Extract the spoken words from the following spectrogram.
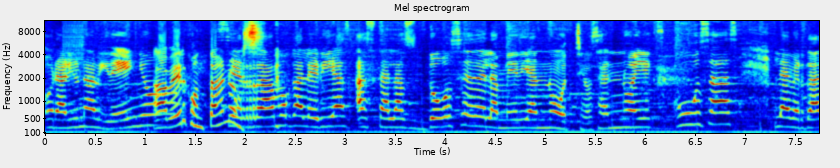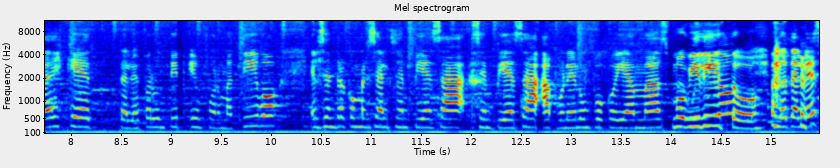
horario navideño. A ver, contanos. Cerramos galerías hasta las 12 de la medianoche. O sea, no hay excusas. La verdad es que tal vez por un tip informativo, el centro comercial se empieza, se empieza a poner un poco ya más movidito. Pero tal vez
